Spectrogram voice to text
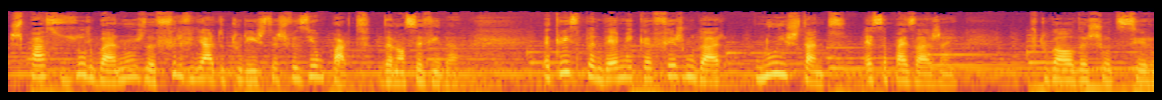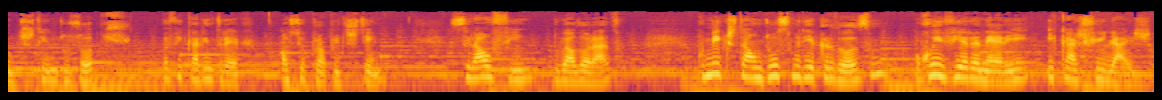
espaços urbanos a fervilhar de turistas faziam parte da nossa vida. A crise pandémica fez mudar, num instante, essa paisagem. Portugal deixou de ser o destino dos outros para ficar entregue ao seu próprio destino. Será o fim do Eldorado? Comigo estão Dulce Maria Cardoso, Rui Vieira Neri e Carlos Filhais.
